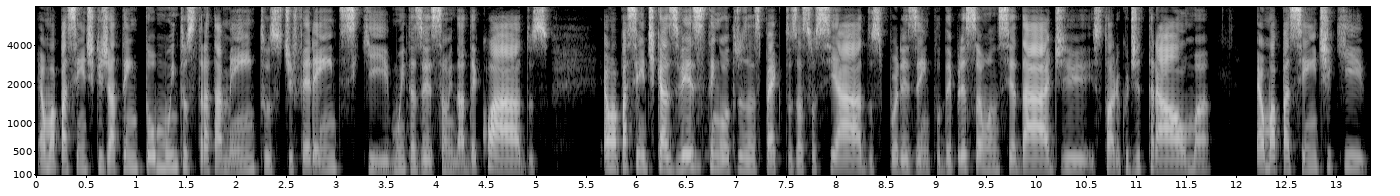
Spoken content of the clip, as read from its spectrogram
É uma paciente que já tentou muitos tratamentos diferentes, que muitas vezes são inadequados. É uma paciente que às vezes tem outros aspectos associados, por exemplo, depressão, ansiedade, histórico de trauma é uma paciente que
